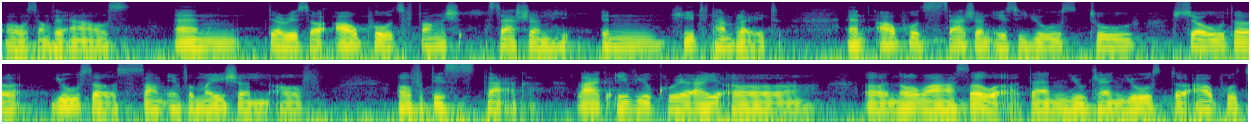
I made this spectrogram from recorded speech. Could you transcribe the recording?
or something else. And there is a output function section he- in heat template and output session is used to show the users some information of, of this stack. Like if you create a, a Nova server, then you can use the output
